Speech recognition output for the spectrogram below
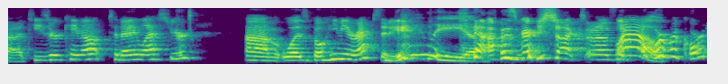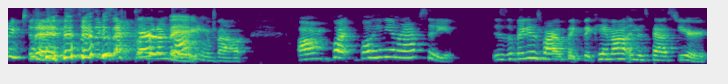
uh, teaser came out today last year, um, was Bohemian Rhapsody. Really? yeah, I was very shocked. And I was like, Wow. oh, we're recording today. This is exactly what I'm talking about. Um, but Bohemian Rhapsody is the biggest biopic that came out in this past year.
